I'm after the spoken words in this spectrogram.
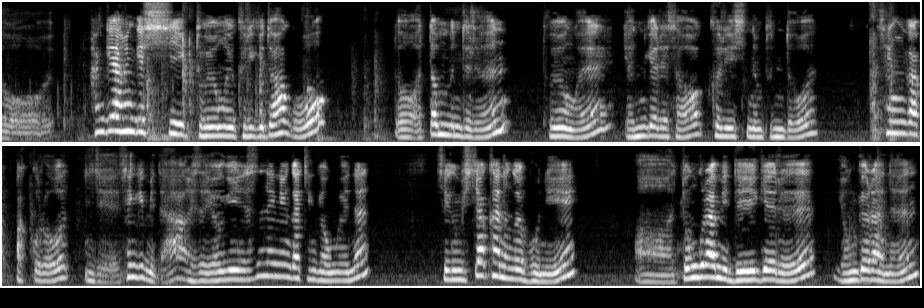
또 한 개한 개씩 도형을 그리기도 하고 또 어떤 분들은 도형을 연결해서 그리시는 분도 생각 밖으로 이제 생깁니다. 그래서 여기 선생님 같은 경우에는 지금 시작하는 걸 보니 어, 동그라미 4개를 연결하는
